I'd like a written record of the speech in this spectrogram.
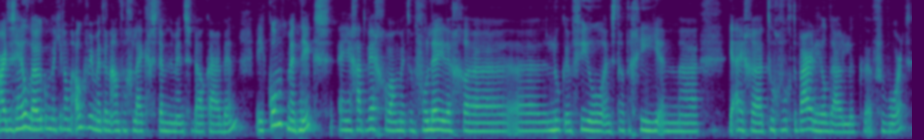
Maar het is heel leuk omdat je dan ook weer met een aantal gelijkgestemde mensen bij elkaar bent. En je komt met niks en je gaat weg gewoon met een volledig look en feel en strategie en je eigen toegevoegde waarde heel duidelijk verwoord.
